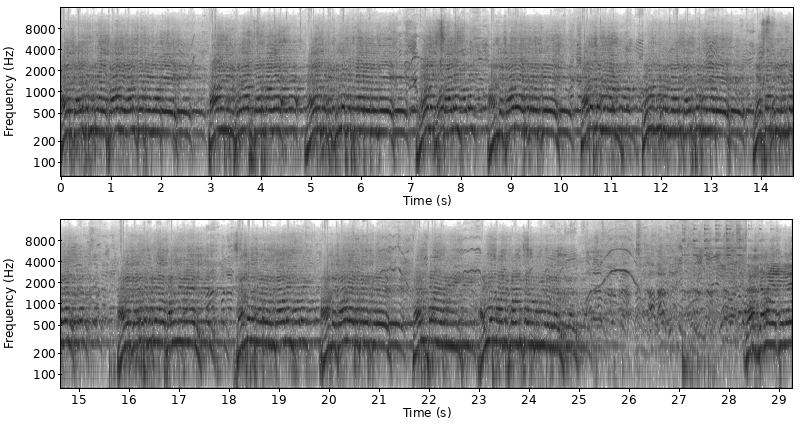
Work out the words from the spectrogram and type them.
அதற்கு அடுத்தபடியாக பாலை வாழ்க்கை நாடு பாலகிரி பிரதாப் சார்பாக நகரப்பட்டு பிள்ளைப்பட்டார் அவரது ரோலக்ஸ் சாலை அந்த காலை எடுப்பதற்கு கடம்பகுளம் பூங்குன்றனார் கருப்பர்களோடு எஸ்எம்பி நண்பர்கள் அதற்கு அடுத்தபடியாக பள்ளி வயல் சந்தனம் அவர்கள் காலை அந்த காலை எடுப்பதற்கு கருப்பாயுரி ஐயப்பாண்டி பாண்டிசாமி வீரர்கள் தற்சமயத்திலே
